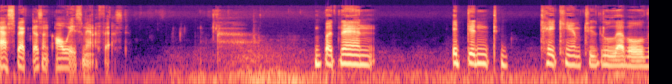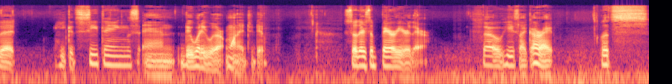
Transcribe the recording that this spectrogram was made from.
aspect doesn't always manifest. But then it didn't take him to the level that he could see things and do what he wanted to do. So there's a barrier there. So he's like, all right, let's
